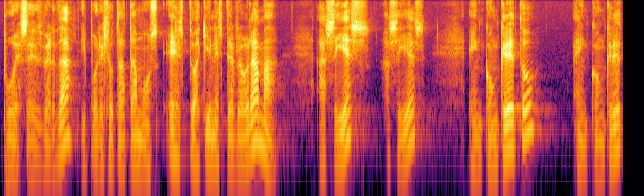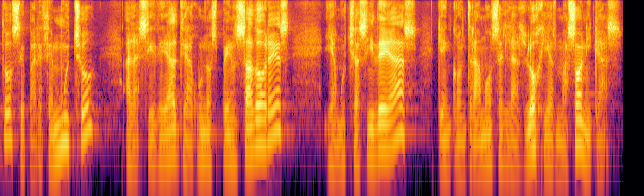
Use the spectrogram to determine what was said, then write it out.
Pues es verdad, y por eso tratamos esto aquí en este programa. Así es, así es. En concreto, en concreto se parece mucho a las ideas de algunos pensadores y a muchas ideas que encontramos en las logias masónicas.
